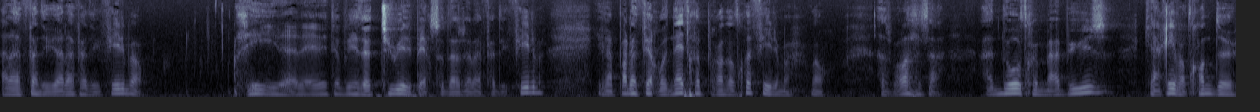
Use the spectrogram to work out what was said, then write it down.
à la fin du, à la fin du film, s'il est obligé de tuer le personnage à la fin du film, il ne va pas le faire renaître pour un autre film. Non. À ce moment-là, c'est ça. Un autre Mabuse qui arrive en 32.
